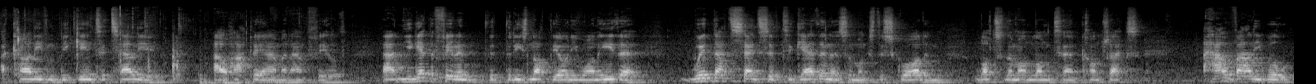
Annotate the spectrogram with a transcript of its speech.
I can't even begin to tell you how happy I am at Anfield. And you get the feeling that, that he's not the only one either. With that sense of togetherness amongst the squad and lots of them on long-term contracts, how valuable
